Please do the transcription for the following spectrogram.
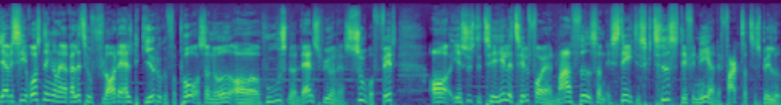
jeg vil sige, at rustningerne er relativt flotte. Alt det gear, du kan få på og sådan noget. Og husene og landsbyerne er super fedt. Og jeg synes, det til hele tilføjer en meget fed, sådan æstetisk, tidsdefinerende faktor til spillet.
